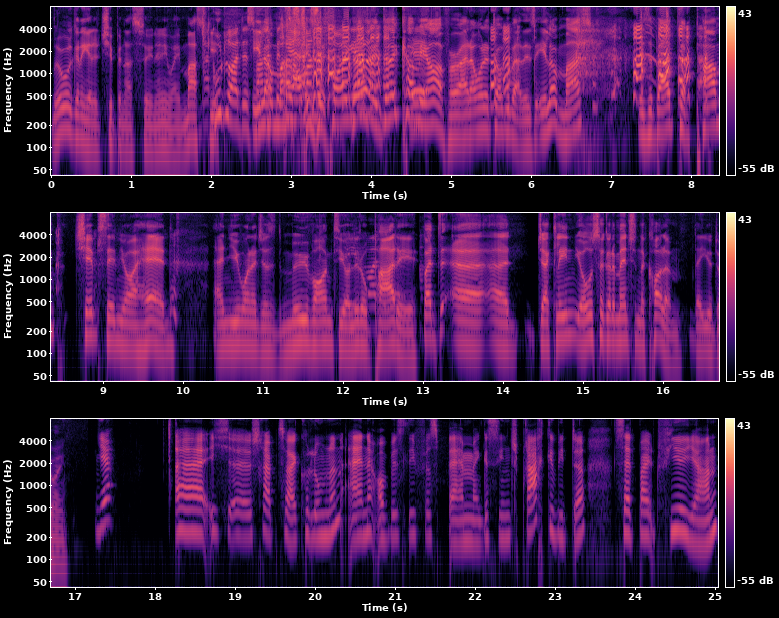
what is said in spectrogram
We're all going to get a chip in us soon anyway. Musk. Leute, es war Elon Musk is a, no, no, don't cut me off. All right, I want to talk about this. Elon Musk is about to pump chips in your head, and you want to just move on to your little party. But uh, uh, Jacqueline, you're also got to mention the column that you're doing. Ja. Äh, ich äh, schreibe zwei Kolumnen. Eine obviously für Spam Magazine Sprachgewitter seit bald vier Jahren.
